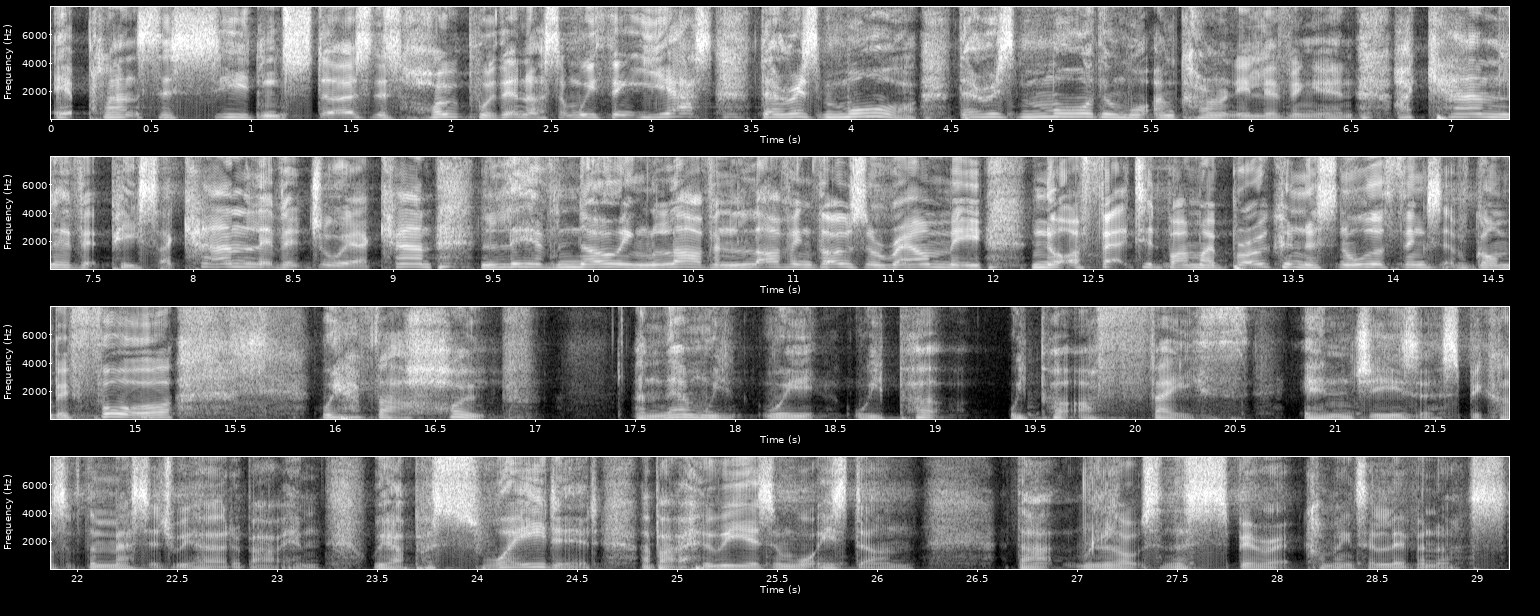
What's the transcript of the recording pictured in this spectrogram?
it plants this seed and stirs this hope within us, and we think, yes, there is more. There is more than what I'm currently living in. I can live at peace. I can live at joy. I can live knowing love and loving those around me, not affected by my brokenness and all the things that have gone before. We have that hope. And then we, we, we, put, we put our faith in Jesus because of the message we heard about him. We are persuaded about who he is and what he's done. That results in the Spirit coming to live in us.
